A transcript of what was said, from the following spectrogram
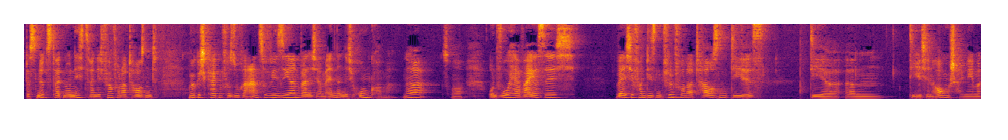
Das nützt halt nur nichts, wenn ich 500.000 Möglichkeiten versuche anzuvisieren, weil ich am Ende nicht rumkomme. Ne? So. Und woher weiß ich, welche von diesen 500.000 die ist, die, ähm, die ich in Augenschein nehme.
